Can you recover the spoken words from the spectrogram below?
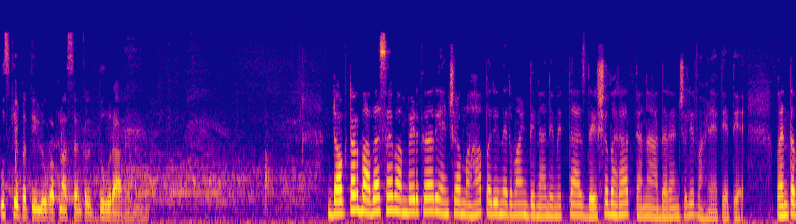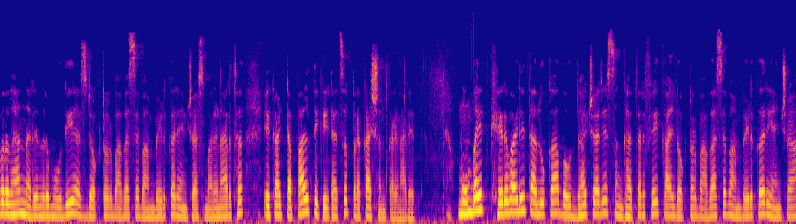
उसके प्रति लोग अपना संकल्प दोहरा रहे हैं। डॉक्टर बाबासाहेब आंबेडकर यांच्या महापरिनिर्वाण दिनानिमित्त आज देशभरात त्यांना आदरांजली वाहण्यात येते. पंतप्रधान नरेंद्र मोदी आज डॉक्टर बाबासाहेब आंबेडकर यांच्या स्मरणार्थ एका टपाल तिकिटाचं प्रकाशन करणार आहेत. मुंबईत खेरवाडी तालुका बौद्धाचार्य संघातर्फे काल डॉक्टर बाबासाहेब आंबेडकर यांच्या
